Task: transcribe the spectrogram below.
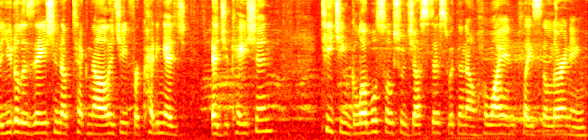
the utilization of technology for cutting edge education, teaching global social justice within a Hawaiian place of learning.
